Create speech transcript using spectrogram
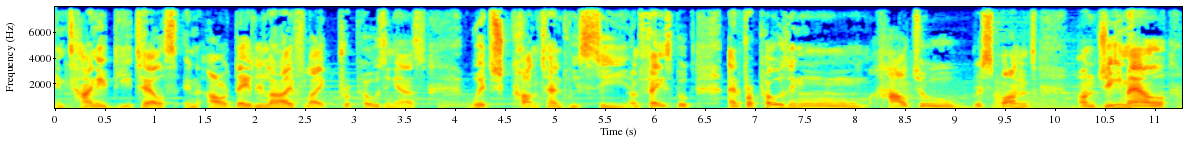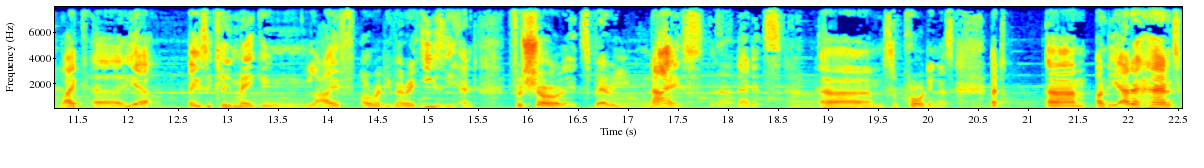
in tiny details in our daily life, like proposing us which content we see on Facebook and proposing how to respond on Gmail, like, uh, yeah, basically making life already very easy. And for sure, it's very nice uh, that it's um, supporting us. But um, on the other hand,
